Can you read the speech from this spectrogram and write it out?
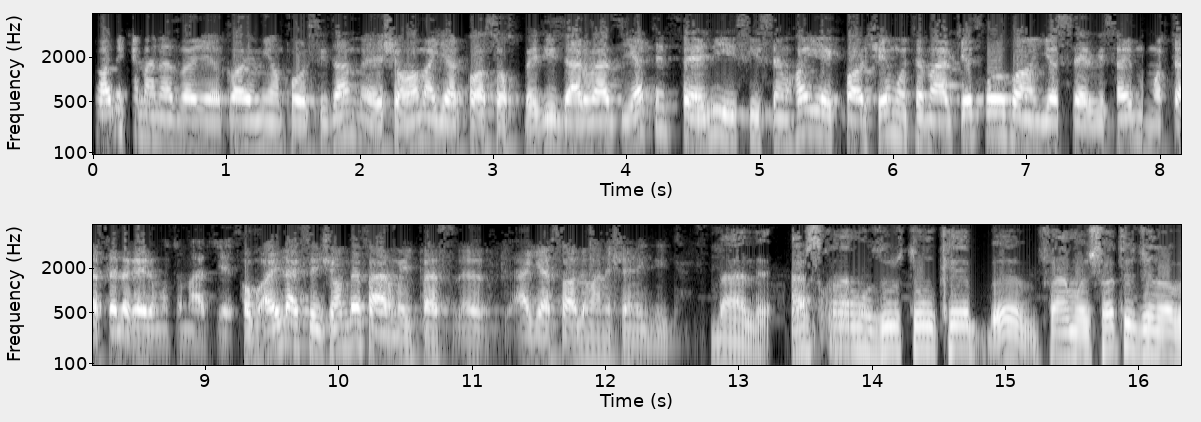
سوالی که من از آقای قائمیان پرسیدم شما اگر پاسخ بدید در وضعیت فعلی سیستم های یک پارچه متمرکز قربان یا سرویس های متصل غیر متمرکز. خب آی لکسی شما بفرمایید پس اگر سوال من شنیدید. بله. ارز کنم حضورتون که فرمایشات جناب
